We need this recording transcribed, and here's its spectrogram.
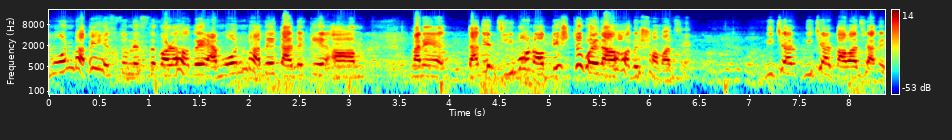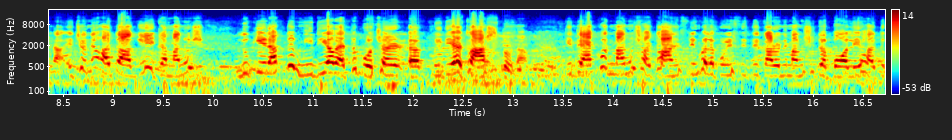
এমনভাবে হেস্তনেস্ত করা হবে, এমনভাবে তাদেরকে মানে তাদের জীবন অতিষ্ঠ করে দেওয়া হবে সমাজে। বিচার বিচার পাওয়া যাবে না। এই জন্য হয়তো আগে এটা মানুষ লুকিয়ে রাখতো মিডিয়াও এত প্রচার মিডিয়া এত আসতো না। কিন্তু এখন মানুষ হয়তো আইনশৃঙ্খলা পরিস্থিতির কারণে মানুষ এটা বলে, হয়তো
